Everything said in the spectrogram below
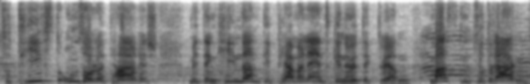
zutiefst unsolidarisch mit den Kindern, die permanent genötigt werden, Masken zu tragen.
